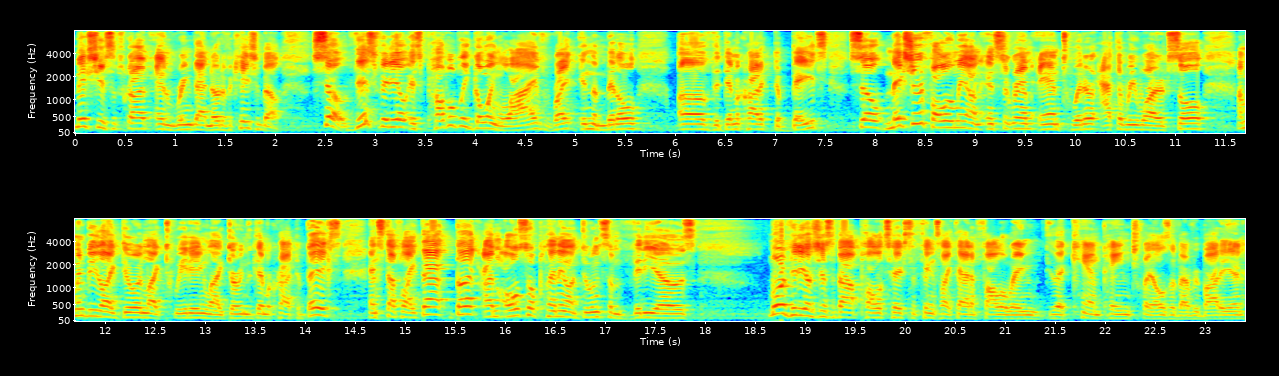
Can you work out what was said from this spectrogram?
make sure you subscribe and ring that notification bell. So this video is probably going live right in the middle of the Democratic debates. So make sure you follow me on Instagram and Twitter at The Rewired Soul. I'm gonna be like doing like tweeting like during the Democratic debates and stuff like that, but I'm also planning on doing some videos more videos just about politics and things like that and following the campaign trails of everybody and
